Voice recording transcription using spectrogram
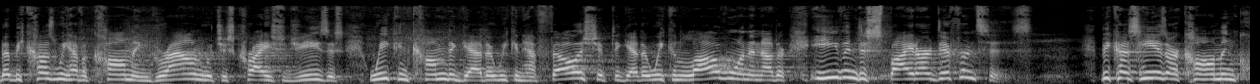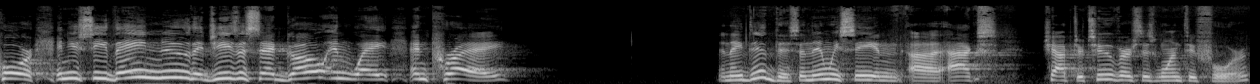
But because we have a common ground, which is Christ Jesus, we can come together, we can have fellowship together, we can love one another, even despite our differences. Because He is our common core. And you see, they knew that Jesus said, go and wait and pray and they did this. And then we see in uh, Acts chapter 2, verses 1 through 4.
